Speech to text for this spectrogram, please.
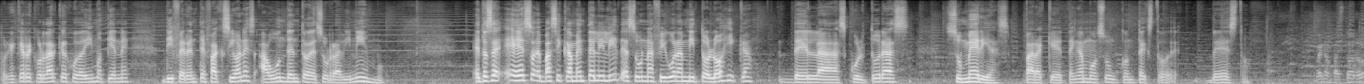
porque hay que recordar que el judaísmo tiene diferentes facciones aún dentro de su rabinismo. Entonces eso es básicamente Lilith, es una figura mitológica de las culturas sumerias, para que tengamos un contexto de, esto. Bueno, pastor,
